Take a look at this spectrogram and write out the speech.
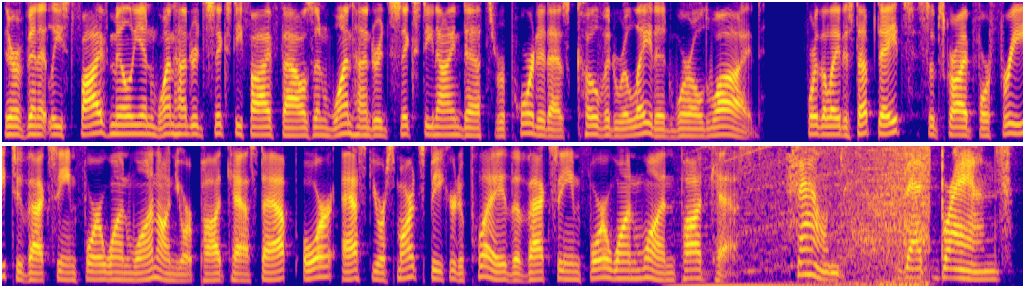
there have been at least 5,165,169 deaths reported as COVID related worldwide. For the latest updates, subscribe for free to Vaccine 411 on your podcast app or ask your smart speaker to play the Vaccine 411 podcast. Sound that brands.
